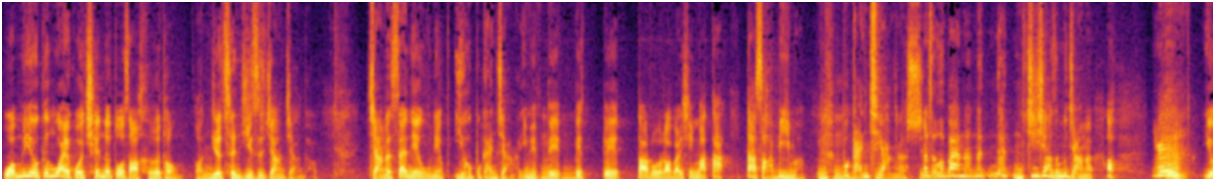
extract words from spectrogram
我们又跟外国签了多少合同？哦，你的成绩是这样讲的，讲了三年五年，以后不敢讲了，因为被被被大陆的老百姓骂大大傻逼嘛，不敢讲了。那怎么办呢？那那你绩效怎么讲呢？哦，又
